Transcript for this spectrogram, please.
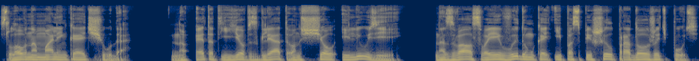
словно маленькое чудо. Но этот ее взгляд он счел иллюзией, назвал своей выдумкой и поспешил продолжить путь.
